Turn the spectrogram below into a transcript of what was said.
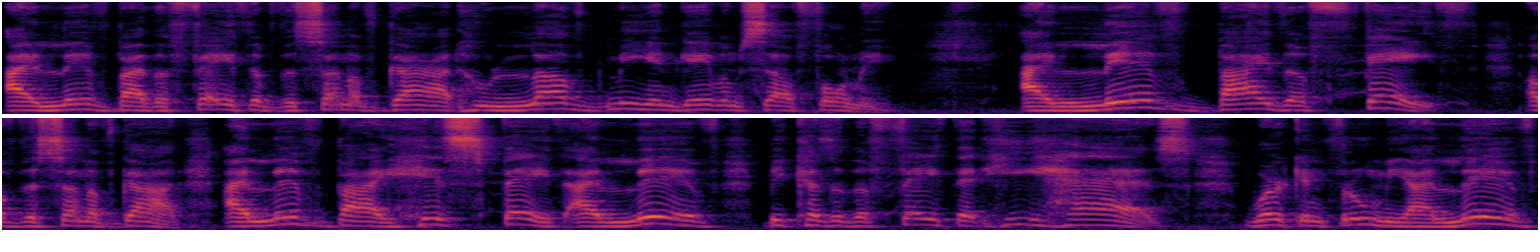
I live by the faith of the Son of God who loved me and gave himself for me. I live by the faith of the Son of God. I live by His faith. I live because of the faith that He has working through me. I live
